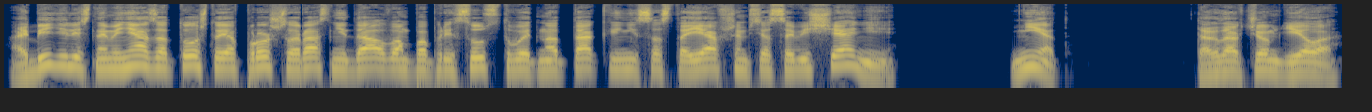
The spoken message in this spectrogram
обиделись на меня за то, что я в прошлый раз не дал вам поприсутствовать на так и не состоявшемся совещании?» «Нет». «Тогда в чем дело?»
